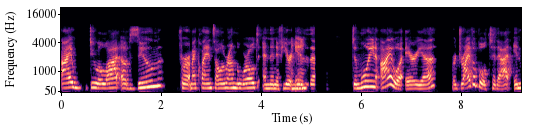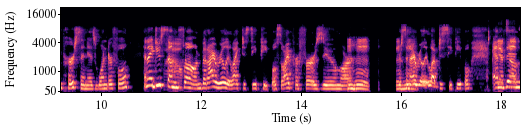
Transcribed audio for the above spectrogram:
I do a lot of Zoom for my clients all around the world. And then if you're mm-hmm. in the Des Moines, Iowa area or drivable to that in person is wonderful And I do some wow. phone, but I really like to see people. So I prefer Zoom or mm-hmm person. Mm-hmm. I really love to see people. And yeah, then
